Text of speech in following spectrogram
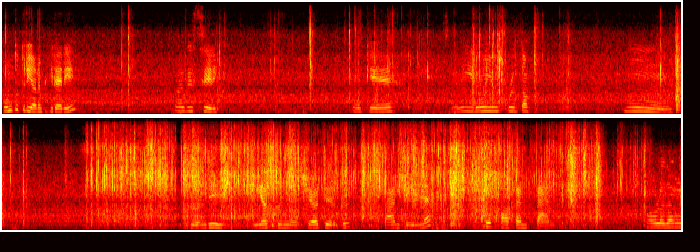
ஒன் டூ த்ரீ அனுப்பிக்கிறாரு. அது சரி. ஓகே. சரி இதுவும் யூஸ்ஃபுல் தான். இது வந்து ரியாஸ் ஷர்ட் இருக்குது பேண்ட் இல்லை. ஸோ காட்டன் பேண்ட் அவ்வளோதாங்க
